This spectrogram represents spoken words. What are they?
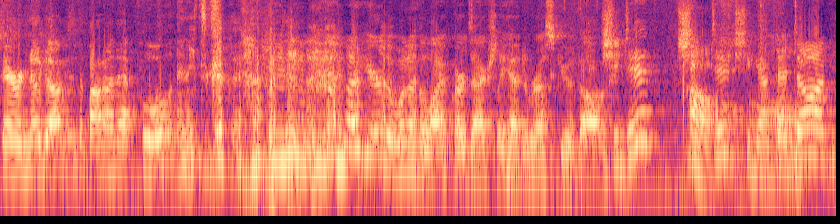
There were no dogs at the bottom of that pool, and it's good. Didn't I hear that one of the lifeguards actually had to rescue a dog? She did, she Oh. did, she got that dog.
